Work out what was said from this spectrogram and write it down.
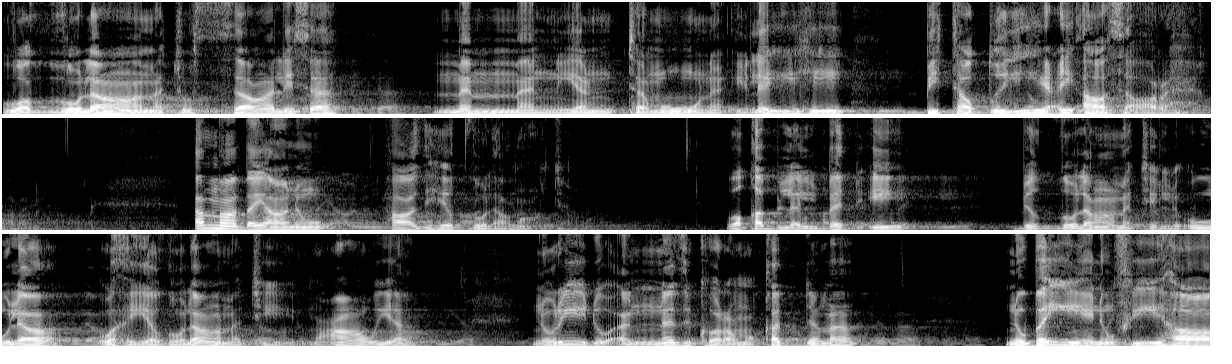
والظلامة الثالثة ممن ينتمون إليه بتضييع آثاره. أما بيان هذه الظلامات. وقبل البدء بالظلامة الأولى وهي ظلامة معاوية نريد أن نذكر مقدمة نبين فيها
